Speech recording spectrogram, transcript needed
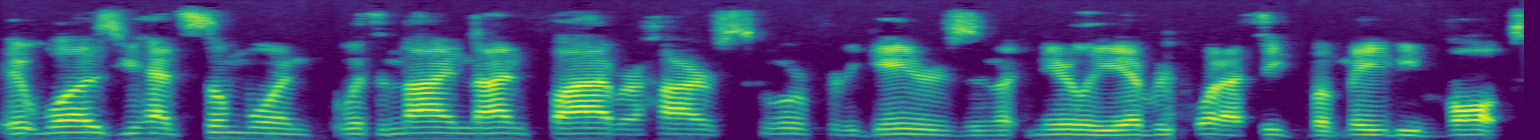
it was you had someone with a 995 or higher score for the Gators in nearly every one, I think, but maybe vault.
